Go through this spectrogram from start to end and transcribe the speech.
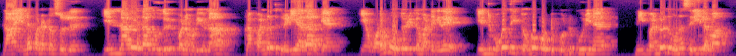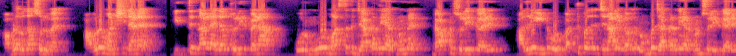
நான் என்ன பண்ணட்டும் சொல்லு. என்னால ஏதாவது உதவி பண்ண முடியும்னா நான் பண்றதுக்கு ரெடியா தான் இருக்கேன். என் உடம்பு ஒத்துழைக்க மாட்டேங்குதே என்று முகத்தை தொங்க போட்டு கொண்டு கூறினார். நீ பண்றது ஒண்ணும் சரியில்லம்மா. அவ்வளவுதான் சொல்லுவேன். அவளும் மனுஷி தானே. இத்தனை நாள் ஏதாவது சொல்லியிருப்பேனா? ஒரு மூணு மாசத்துக்கு ஜாக்கிரதையா இருக்கணும்னு டாக்டர் சொல்லியிருக்காரு. அதுல இன்னும் ஒரு பத்து பதினஞ்சு நாளைக்காவது ரொம்ப ஜாக்கிரதையா இருக்கணும்னு சொல்லியிருக்காரு.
